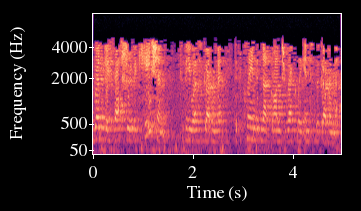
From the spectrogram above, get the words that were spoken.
rendered a false certification to the U.S. government, its claim had not gone directly into the government.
